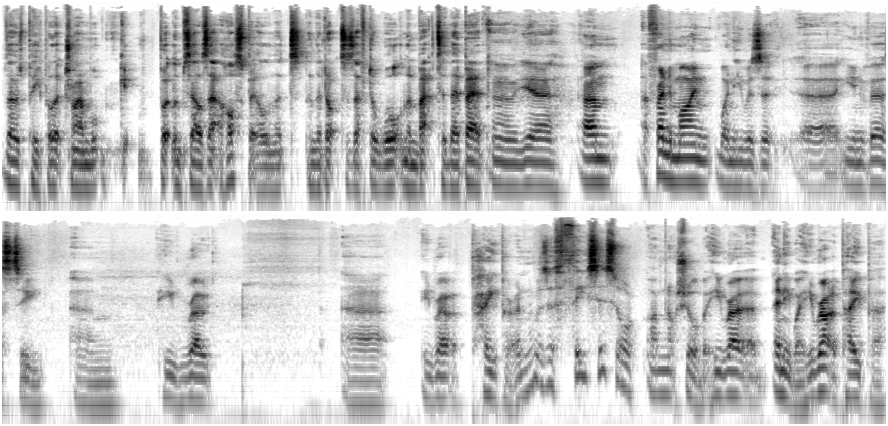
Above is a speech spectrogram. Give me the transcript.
those people that try and get, put themselves out of hospital and the, and the doctors have to walk them back to their bed Oh yeah. Um, a friend of mine, when he was at uh, university, um, he wrote uh, he wrote a paper, and it was a thesis, or I'm not sure, but he wrote a, anyway. He wrote a paper,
